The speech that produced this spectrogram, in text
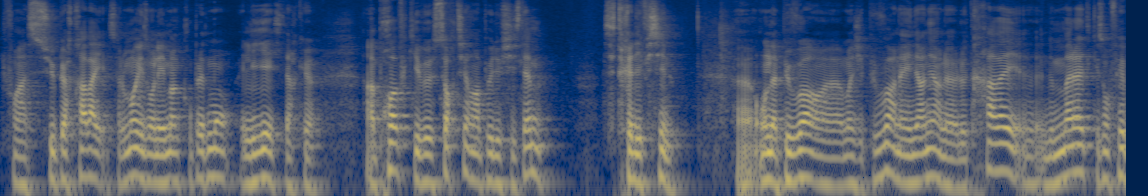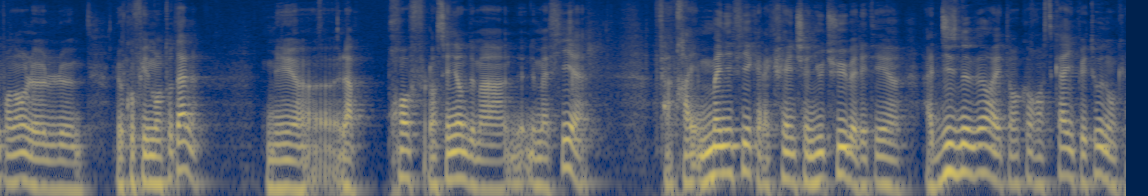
ils font un super travail. Seulement, ils ont les mains complètement liées. C'est-à-dire qu'un prof qui veut sortir un peu du système, c'est très difficile. Euh, on a pu voir, euh, moi j'ai pu voir l'année dernière le, travail de malade qu'ils ont fait pendant le, confinement total. Mais la prof, l'enseignante de ma, de, ma fille, un travail magnifique. Elle a créé une chaîne YouTube. Elle était à 19h, elle était encore en Skype et tout. Donc,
